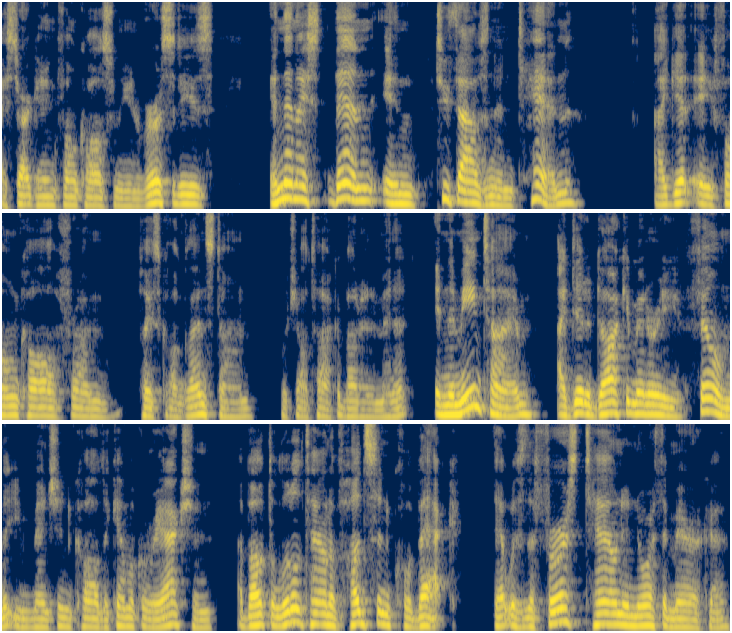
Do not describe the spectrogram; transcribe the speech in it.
I start getting phone calls from universities. And then I then in 2010, I get a phone call from a place called Glenstone, which I'll talk about in a minute. In the meantime, I did a documentary film that you mentioned called The Chemical Reaction about the little town of Hudson, Quebec. That was the first town in North America,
